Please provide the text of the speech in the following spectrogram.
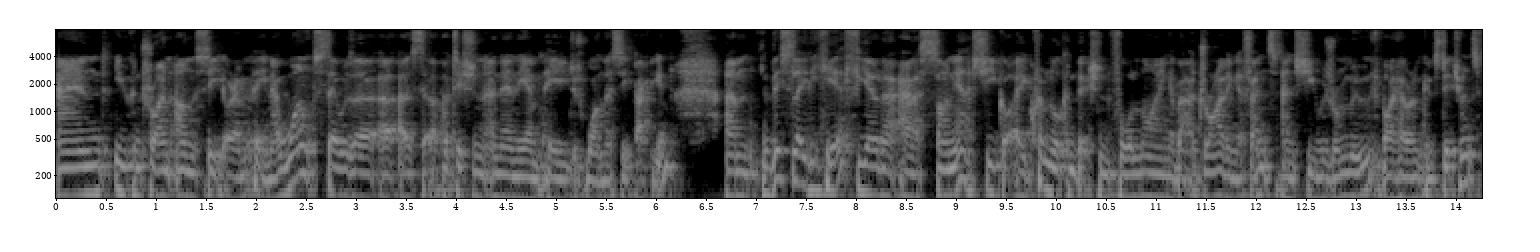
and you can try and unseat your MP. Now, once there was a, a, a petition, and then the MP just won their seat back again. Um, this lady here, Fiona Onasanya, she got a criminal conviction for lying about a driving offence, and she was removed by her own constituents.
